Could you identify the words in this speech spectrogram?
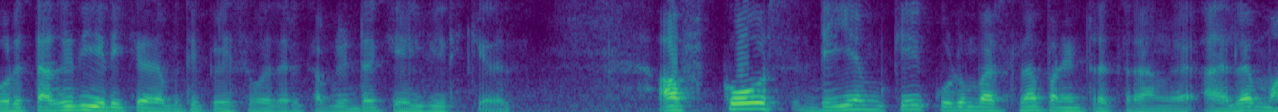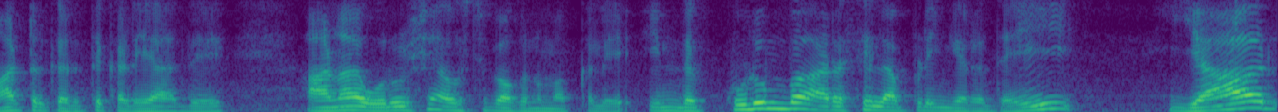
ஒரு தகுதி இருக்கிறத பற்றி பேசுவதற்கு அப்படின்ற கேள்வி இருக்கிறது. அஃப்கோர்ஸ் டிஎம்கே குடும்ப அரசுலாம் பண்ணிகிட்ருக்குறாங்க அதில் மாற்று கருத்து கிடையாது. ஆனால் ஒரு விஷயம் யோசிச்சு பார்க்கணும் மக்களே. இந்த குடும்ப அரசியல் அப்படிங்கிறதை யார்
